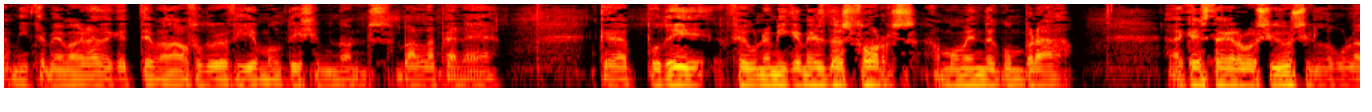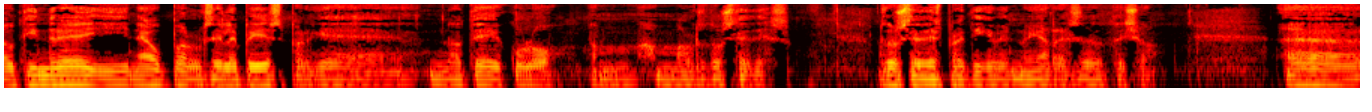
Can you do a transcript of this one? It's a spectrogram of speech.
a mi també m'agrada aquest tema de la fotografia moltíssim, doncs val la pena que poder fer una mica més d'esforç al moment de comprar aquesta gravació, si la voleu tindre, i aneu pels LPs perquè no té color amb, amb els dos CDs. Els dos CDs pràcticament no hi ha res de tot això. Eh,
